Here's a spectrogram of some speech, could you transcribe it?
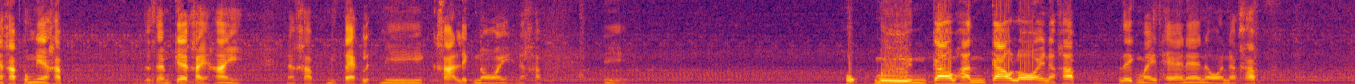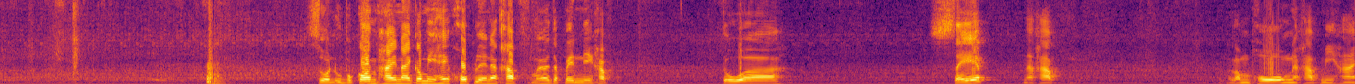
นะครับ ตรงนี้ครับ เดี๋ยวแซมแก้ไขให้นะครับ มีแตกเล็กมีขาดเล็กน้อยนะครับนี่หกหมื่นเก้าพันเก้าร้อยนะครับ เลขไม่แท้แน่นอนนะครับ ส่วนอุปกรณ์ภายในก็มีให้ครบเลยนะครับ ไม่ว่าจะเป็นนี่ครับ ตัว เซฟนะครับลำโพงนะครับมีให้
